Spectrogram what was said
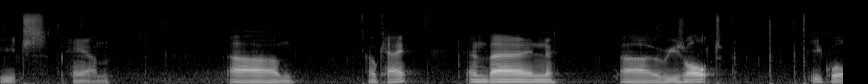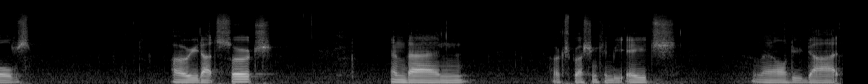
eats ham. Um, okay, and then uh, result equals re.search, and then our expression can be h, and then I'll do dot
